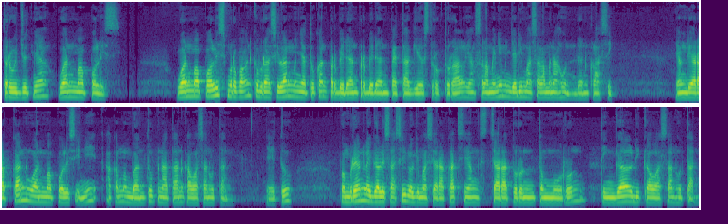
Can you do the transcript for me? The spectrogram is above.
Terwujudnya One Map Police One Map Police merupakan keberhasilan menyatukan perbedaan-perbedaan peta geostruktural yang selama ini menjadi masalah menahun dan klasik. Yang diharapkan One Map Police ini akan membantu penataan kawasan hutan, yaitu pemberian legalisasi bagi masyarakat yang secara turun-temurun tinggal di kawasan hutan.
